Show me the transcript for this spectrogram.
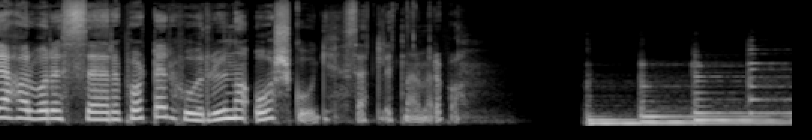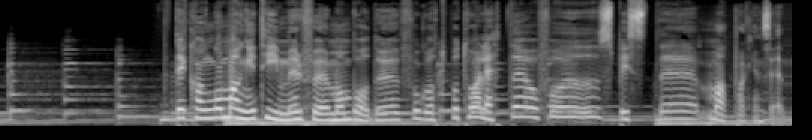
Det har vår eh, reporter hun Runa Årskog sett litt nærmere på. Det kan gå mange timer før man både får gått på toalettet og får spist eh, matpakken sin.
